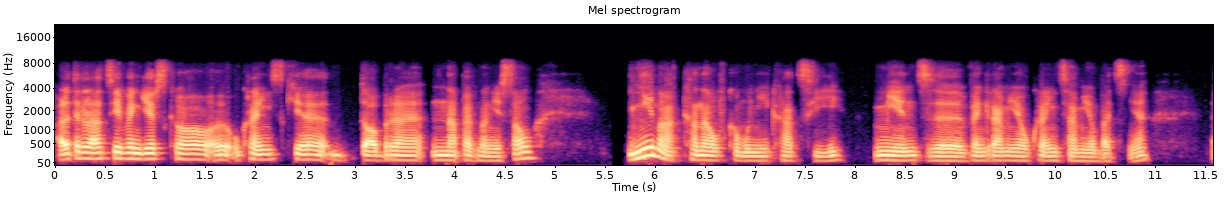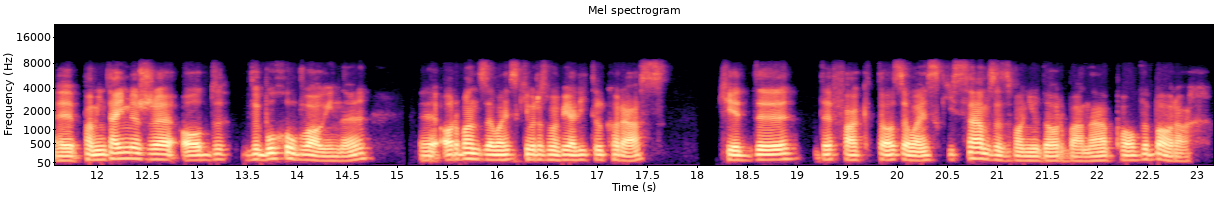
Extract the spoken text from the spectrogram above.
ale te relacje węgiersko-ukraińskie dobre na pewno nie są. Nie ma kanałów komunikacji między Węgrami a Ukraińcami obecnie. E, pamiętajmy, że od wybuchu wojny e, Orban z Zełańskim rozmawiali tylko raz, kiedy de facto Zełański sam zadzwonił do Orbana po wyborach.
